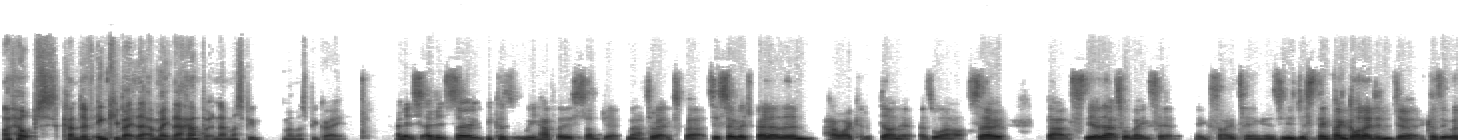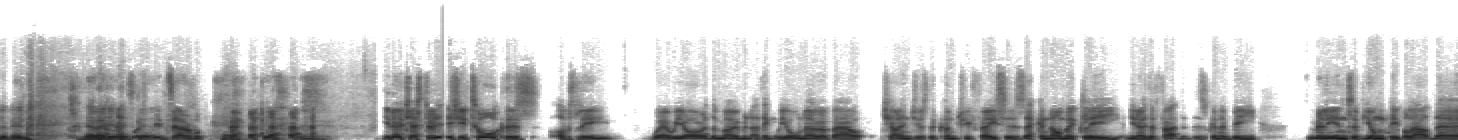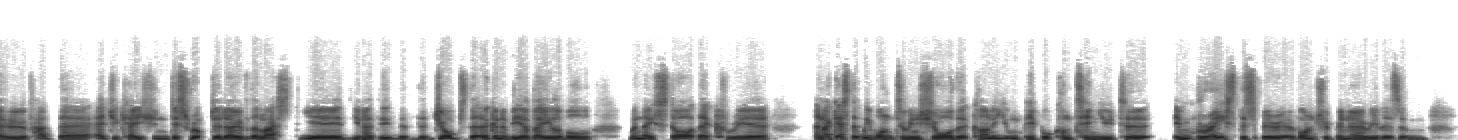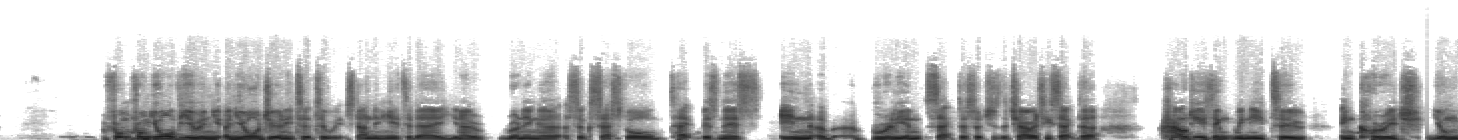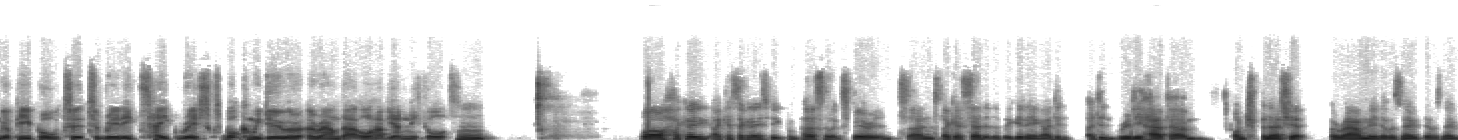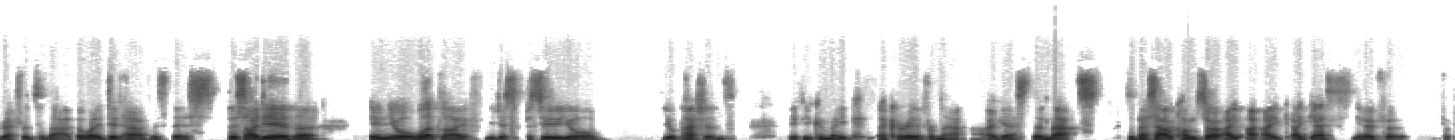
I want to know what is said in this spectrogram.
I've helped kind of incubate that and make that happen. That must be that must be great and it's and it's so because we have those subject matter experts it's so much better than how i could have done it as well. So that's you know that's what makes it exciting is you just think thank god i didn't do it because it would have been no idea it's good been terrible. Yeah. you know chester as you talk there's obviously where we are at the moment. I think we all know about challenges the country faces economically you know the fact that there's going to be millions of young people out there who have had their education disrupted over the last year, you know, the, the, the, jobs that are going to be available when they start their career. And I guess that we want to ensure that kind of young people continue to embrace the spirit of entrepreneurialism. From from your view and, and your journey to, to standing here today, you know, running a, a successful tech business in a, a brilliant sector such as the charity sector, how do you think we need to encourage younger people to, to really take risks? What can we do around that, or have you had any thoughts? Hmm. Well, I, could, I, guess I can only speak from personal experience, and like I said at the beginning, I didn't I didn't really have um, entrepreneurship around me. There was no there was no reference of that. But what I did have was this this idea that in your work life you just pursue your your passions. If you can make a career from that, I guess then that's the best outcome. So I I, I guess you know for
